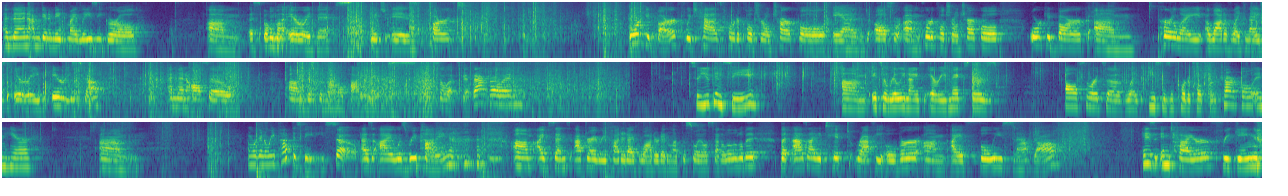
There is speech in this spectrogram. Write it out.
And then I'm gonna make my Lazy Girl um, Espoma Aroid mix, which is part orchid bark, which has horticultural charcoal and also um, horticultural charcoal, orchid bark, um, perlite, a lot of like nice airy, airy stuff. And then also um, just the normal potting mix. So let's get that going. So you can see um, it's a really nice airy mix. There's all sorts of like pieces of horticulture charcoal in here. Um, and we're gonna repot this baby. So as I was repotting, um, I've since, after I repotted, I've watered and let the soil settle a little bit. But as I tipped Raffi over, um, I fully snapped off his entire freaking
